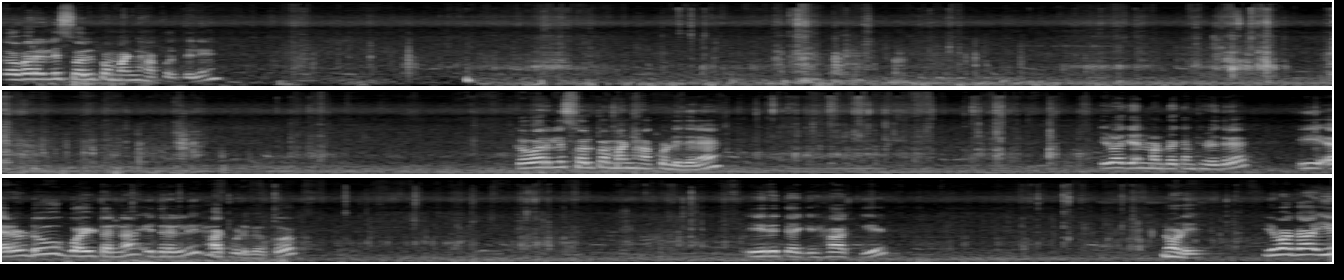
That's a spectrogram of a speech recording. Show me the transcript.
ಕವರಲ್ಲಿ ಸ್ವಲ್ಪ ಮಣ್ಣು ಹಾಕೊಳ್ತೀನಿ. ಕವರಲ್ಲಿ ಸ್ವಲ್ಪ ಮಣ್ಣು ಹಾಕ್ಕೊಂಡಿದ್ದೇನೆ ಇವಾಗ ಏನು ಮಾಡ್ಬೇಕಂತ ಹೇಳಿದರೆ, ಈ ಎರಡೂ ಗೊಲ್ಟನ್ನು ಇದರಲ್ಲಿ ಹಾಕಿಬಿಡಬೇಕು. ಈ ರೀತಿಯಾಗಿ ಹಾಕಿ. ನೋಡಿ, ಇವಾಗ ಈ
